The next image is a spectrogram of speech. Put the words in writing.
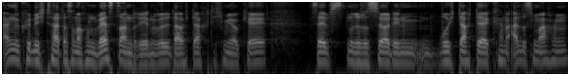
angekündigt hat, dass er noch einen Western drehen will, da dachte ich mir, okay, selbst ein Regisseur, den, wo ich dachte, der kann alles machen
